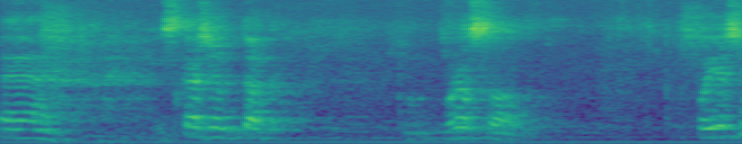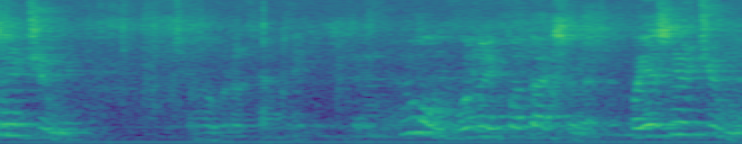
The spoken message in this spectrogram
е, скажімо так, в розсаду. Поясню чому. Ну, воно і подальше лепет. Поясню чому.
